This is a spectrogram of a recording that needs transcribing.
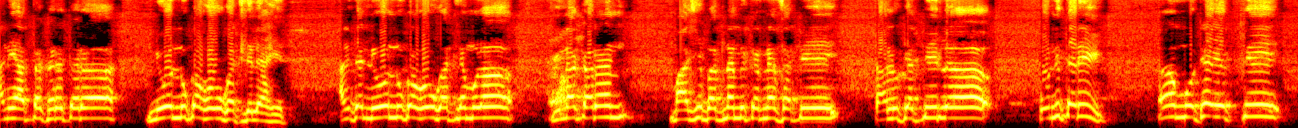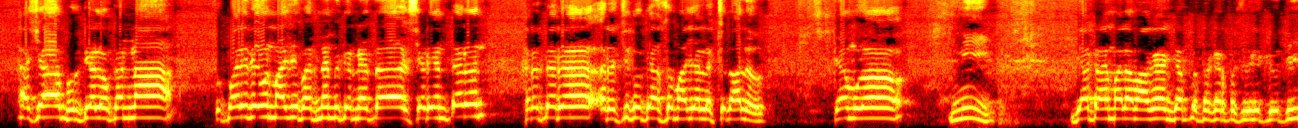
आणि आता खरं तर निवडणुका होऊ घातलेल्या आहेत. आणि त्या निवडणुका होऊ घातल्यामुळं विनाकारण माझी बदनामी करण्यासाठी तालुक्यातील कोणीतरी मोठ्या व्यक्ती अशा भुरट्या लोकांना सुपारी देऊन माझी बदनामी करण्याचा षडयंत्र खरं तर रचित होते असं माझ्या लक्षात आलं. त्यामुळं मी ज्या टायमाला मागे एकदा पत्रकार परिषद घेतली होती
